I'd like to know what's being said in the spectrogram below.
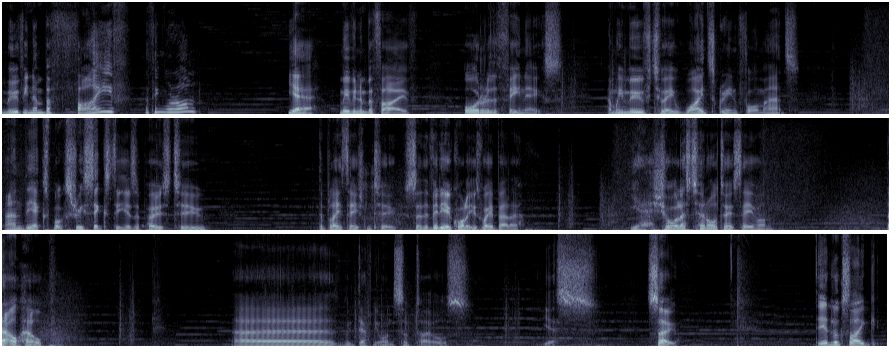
movie number five, I think we're on. Yeah, movie number five, Order of the Phoenix. And we move to a widescreen format and the Xbox 360 as opposed to the PlayStation 2. So the video quality is way better. Yeah, sure, let's turn autosave on. That'll help. Uh, we definitely want subtitles. Yes. So, it looks like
